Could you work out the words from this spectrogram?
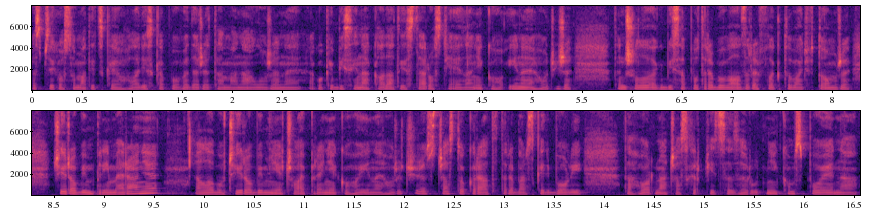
bez psychosomatického hľadiska povedať, že tam má náložené, ako keby si nakladá tie starosti aj za niekoho iného. Čiže ten človek by sa potreboval zreflektovať v tom, že či robím primerane, alebo či robím niečo aj pre niekoho iného. Čiže častokrát treba, keď boli tá horná časť chrbtice s hrudníkom spojená,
